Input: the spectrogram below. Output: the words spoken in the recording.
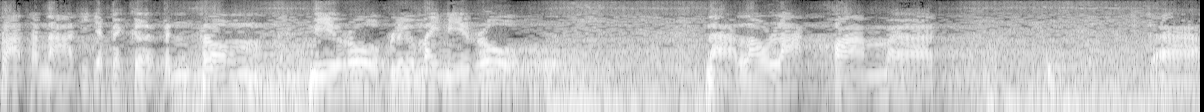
ปรารถนาที่จะไปเกิดเป็นพรหมมีรูปหรือไม่มีรูปนะเราละความเอ่อ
